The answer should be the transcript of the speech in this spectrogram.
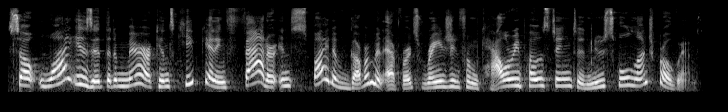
So, why is it that Americans keep getting fatter in spite of government efforts ranging from calorie posting to new school lunch programs?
